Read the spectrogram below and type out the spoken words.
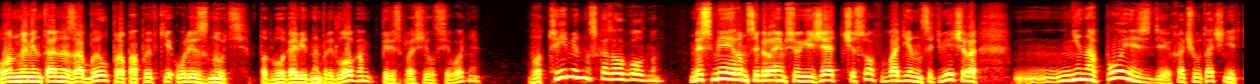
Он моментально забыл про попытки улизнуть под благовидным предлогом, переспросил сегодня. «Вот именно», — сказал Голдман. Мы с Мейером собираемся уезжать часов в одиннадцать вечера. Не на поезде, хочу уточнить.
